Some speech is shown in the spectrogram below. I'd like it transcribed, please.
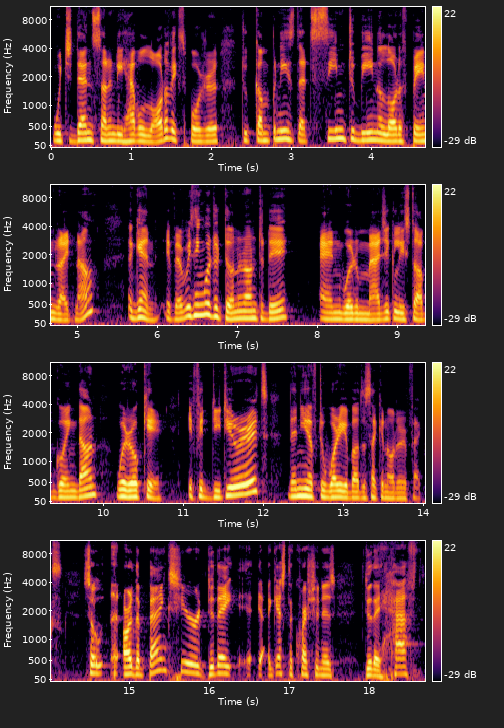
which then suddenly have a lot of exposure to companies that seem to be in a lot of pain right now? Again, if everything were to turn around today, and were to magically stop going down, we're okay. If it deteriorates, then you have to worry about the second order effects. So, uh, are the banks here? Do they? I guess the question is, do they have?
